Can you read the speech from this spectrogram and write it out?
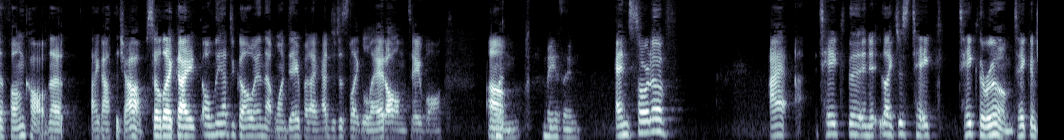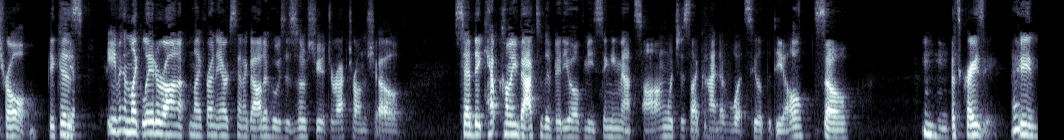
the phone call that i got the job so like i only had to go in that one day but i had to just like lay it all on the table um Amazing. and sort of i take the like just take take the room take control because even like later on my friend eric santagata who's associate director on the show said they kept coming back to the video of me singing that song which is like kind of what sealed the deal so hmm it's crazy i mean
